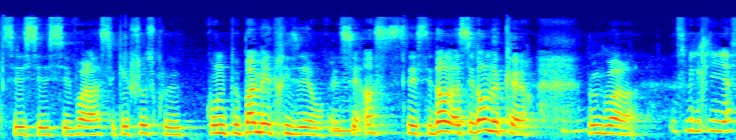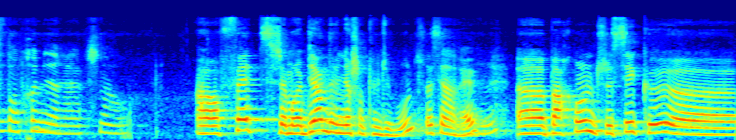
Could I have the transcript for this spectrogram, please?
c'est voilà, quelque chose qu'on ne peut pas maîtriser en fait. C'est dans, dans le cœur. Donc voilà. C'est ton premier rêve en fait, j'aimerais bien devenir championne du monde, ça c'est un rêve. Mhm. Euh, par contre, je sais que euh,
